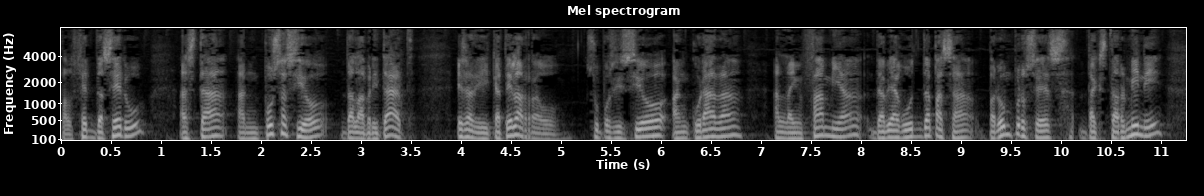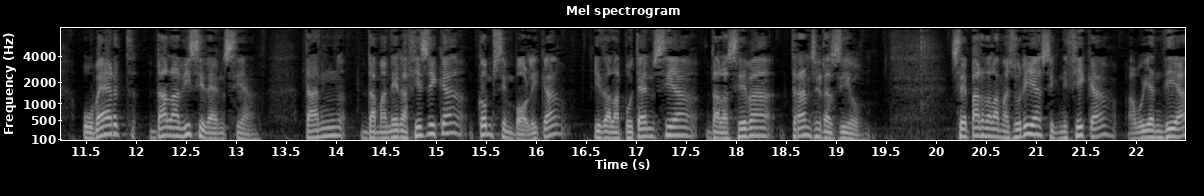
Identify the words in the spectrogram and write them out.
pel fet de ser-ho, està en possessió de la veritat, és a dir, que té la raó, suposició ancorada en la infàmia d'haver hagut de passar per un procés d'extermini obert de la dissidència, tant de manera física com simbòlica, i de la potència de la seva transgressió. Ser part de la majoria significa, avui en dia,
